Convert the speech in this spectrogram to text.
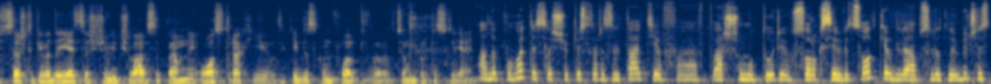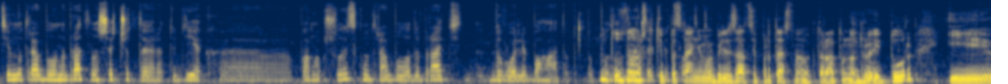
все ж таки видається, що відчувався певний острах і такий дискомфорт в, в цьому протистоянні. Але погодьтеся, що після результатів е, в першому турі 47% для абсолютної більшості йому треба було набрати лише 4, тоді як е, пану Кошулинському треба було добрати доволі багато. Тобто Ну тут знову ж таки питання мобілізації протестного електорату на другий тур. І,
